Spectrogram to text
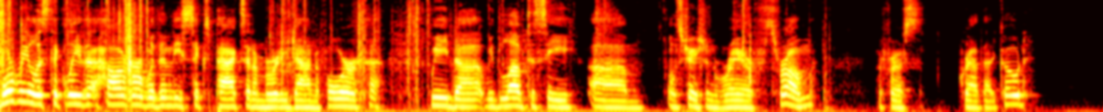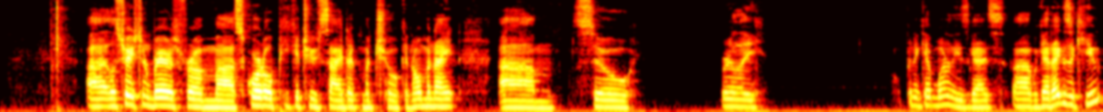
more realistically, that however, within these six packs, and I'm already down to four, we'd uh, we'd love to see um, illustration rare from but first, grab that code. Uh, illustration rares from uh, Squirtle, Pikachu, Psyduck, Machoke, and Omanyte. Um, so, really hoping to get one of these guys. Uh, we got Exeggcute,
